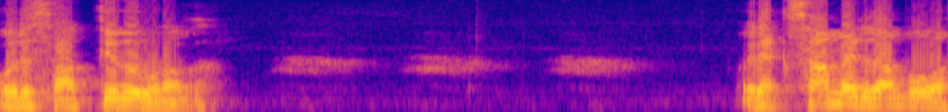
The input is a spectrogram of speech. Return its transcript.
ഒരു സത്യത ഗുണം ഒരു എക്സാം എഴുതാൻ പോവാ.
